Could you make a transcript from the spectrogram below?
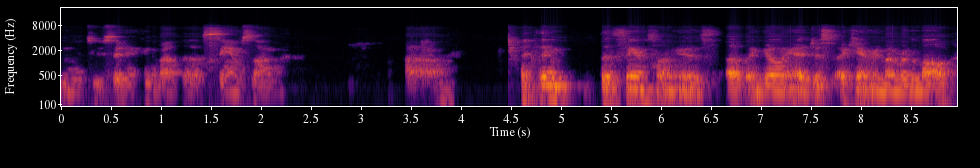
Mutu said anything about the Samsung. Uh, I think the Samsung is up and going. I just, I can't remember the model.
